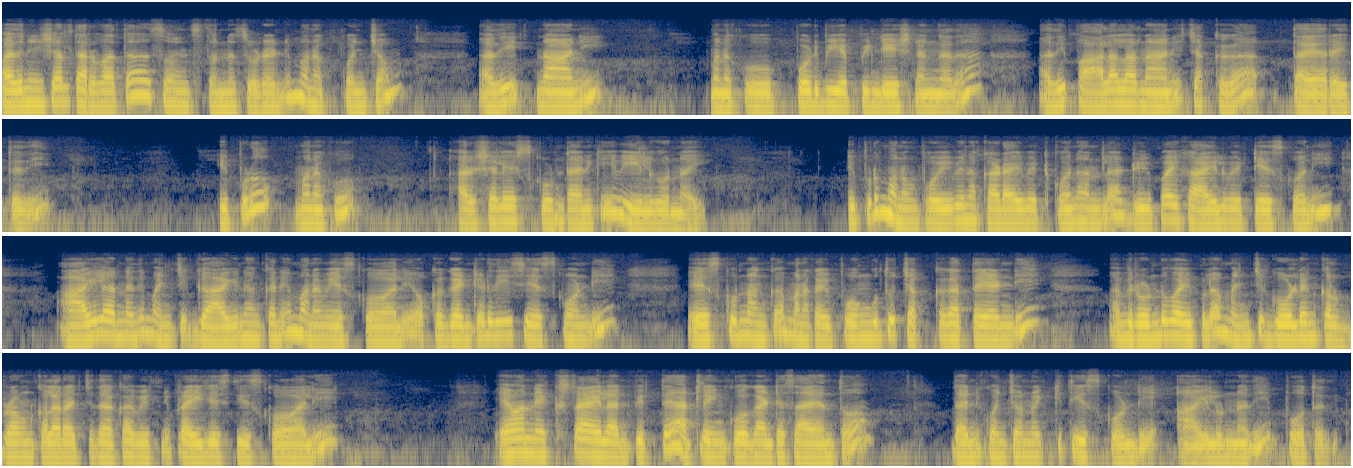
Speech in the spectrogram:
పది నిమిషాల తర్వాత చూపిస్తున్న చూడండి మనకు కొంచెం అది నాని మనకు పొడి బియ్య పిండి వేసినాం కదా అది పాలల నాని చక్కగా తయారవుతుంది ఇప్పుడు మనకు అరిసెలు వేసుకోవటానికి వీలుగా ఉన్నాయి. ఇప్పుడు మనం పొయ్యి మీద కడాయి పెట్టుకొని అందులో డీపాయికి ఆయిల్ పెట్టేసుకొని ఆయిల్ అన్నది మంచిగా గాగినాకనే మనం వేసుకోవాలి. ఒక గంటెడు తీసి వేసుకోండి. వేసుకున్నాక మనకు అవి పొంగుతూ చక్కగా వస్తాయండి అవి రెండు వైపులా మంచి గోల్డెన్ కలర్ బ్రౌన్ కలర్ వచ్చేదాకా వీటిని ఫ్రై చేసి తీసుకోవాలి. ఏమన్నా ఎక్స్ట్రా ఆయిల్ అనిపిస్తే అట్లా ఇంకో గంట సాయంతో దాన్ని కొంచెం నొక్కి తీసుకోండి. ఆయిల్ ఉన్నది పోతుంది.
